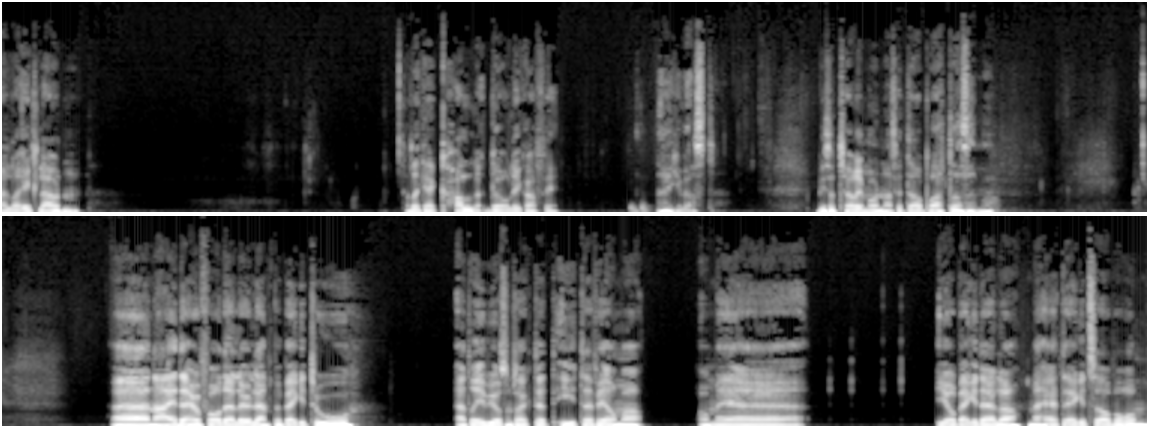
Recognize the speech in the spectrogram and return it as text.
eller i clouden. Jeg drikker kald, dårlig kaffe. Det er ikke verst. Blir så tørr i munnen av å sitte og prate, så jeg må eh, Nei, det er jo fordeler og ulemper begge to. Jeg driver jo som sagt et IT-firma, og vi eh, gjør begge deler. Vi har et eget serverrom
